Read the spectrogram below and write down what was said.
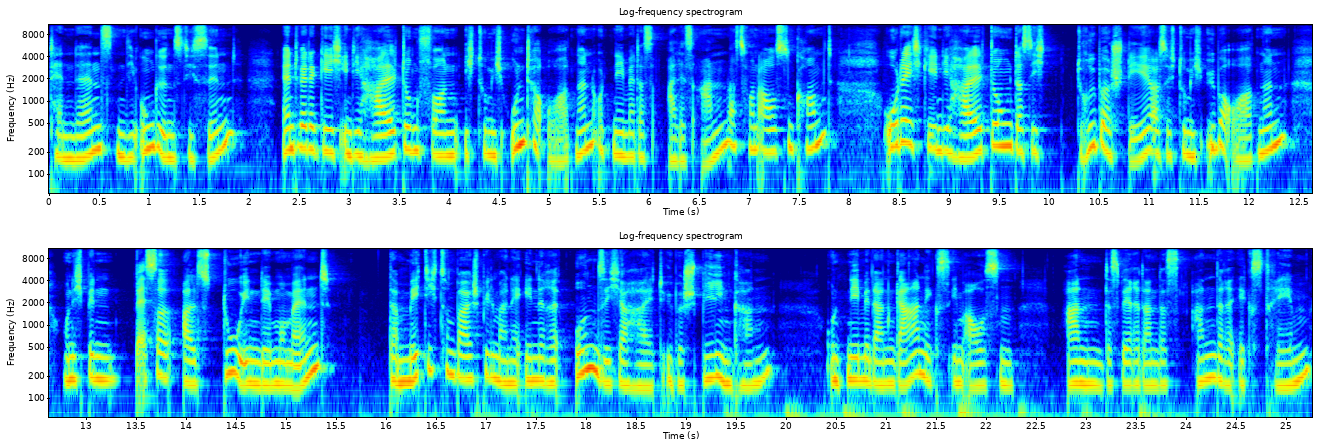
Verhaltenstendenzen, die ungünstig sind. Entweder gehe ich in die Haltung von, ich tue mich unterordnen und nehme das alles an, was von außen kommt, oder ich gehe in die Haltung, dass ich drüber stehe, also ich tue mich überordnen und ich bin besser als du in dem Moment, damit ich zum Beispiel meine innere Unsicherheit überspielen kann und nehme dann gar nichts im Außen an. Das wäre dann das andere Extrem.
